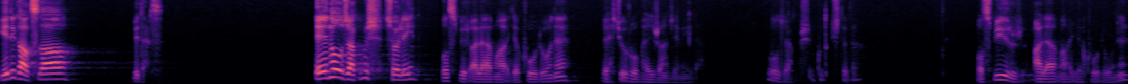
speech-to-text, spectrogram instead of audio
Geri kalksa bir dert. E ne olacakmış? Söyleyin. Vasbir alâ mâ yekûlûne vehcurhum hecran cemîlâ. Olacakmış. Okuduk işte de. Vasbir alâ mâ yekûlûne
